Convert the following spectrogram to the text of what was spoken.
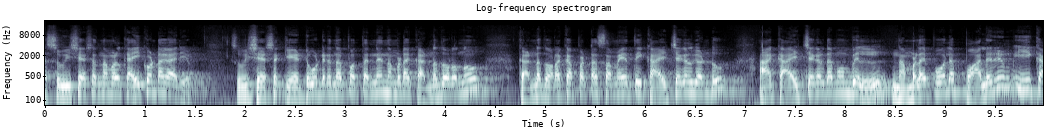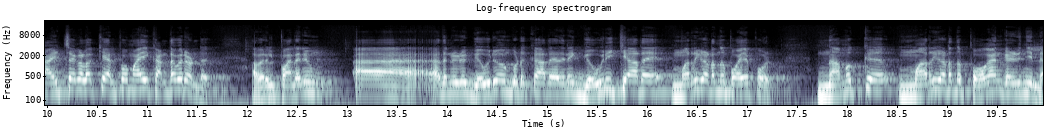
സുവിശേഷം നമ്മൾ കൈക്കൊണ്ട കാര്യം. സുവിശേഷം കേട്ടുകൊണ്ടിരുന്നപ്പോൾ തന്നെ നമ്മുടെ കണ്ണ് തുറന്നു. കണ്ണ് തുറക്കപ്പെട്ട സമയത്ത് ഈ കാഴ്ചകൾ കണ്ടു. ആ കാഴ്ചകളുടെ മുമ്പിൽ നമ്മളെപ്പോലെ പലരും ഈ കാഴ്ചകളൊക്കെ അല്പമായി കണ്ടവരുണ്ട്. അവരിൽ പലരും അതിനൊരു ഗൗരവം കൊടുക്കാതെ അതിനെ ഗൗരിക്കാതെ മറികടന്നു പോയപ്പോൾ നമുക്ക് മറികടന്ന് പോകാൻ കഴിഞ്ഞില്ല.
